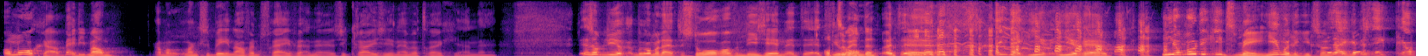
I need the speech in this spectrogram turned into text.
omhoog gaan bij die man. Allemaal langs de been af aan het wrijven. En ze kruisen in en weer terug. En, eh, dus op die duur begon me dat te storen, of in die zin. Het, eh, het Op te winden. Het, eh, ik denk, hier, hier, eh, hier moet ik iets mee. Hier moet ik iets van zeggen. Dus ik gaf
